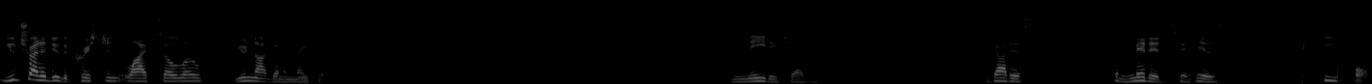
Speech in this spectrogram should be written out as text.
you try to do the Christian life solo, you're not going to make it. We need each other. God is committed to his people.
